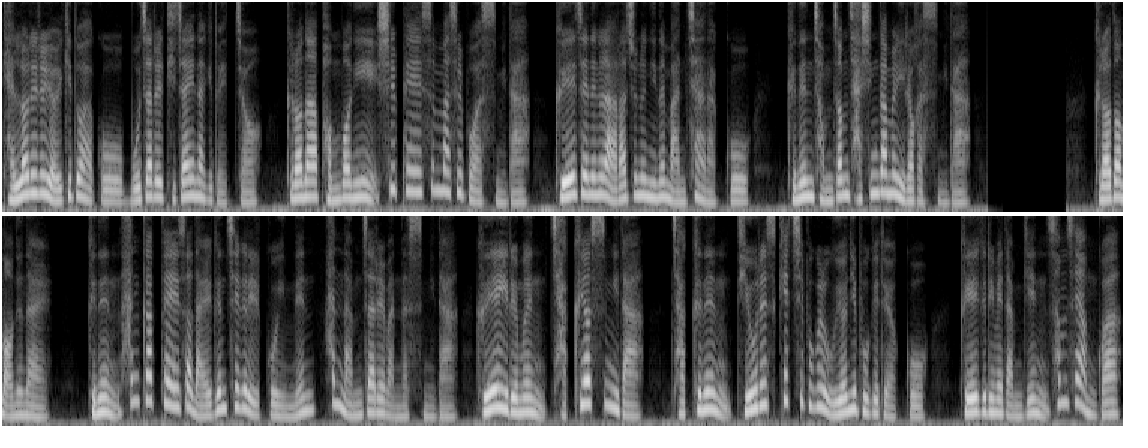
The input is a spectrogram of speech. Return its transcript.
갤러리를 열기도 하고 모자를 디자인하기도 했죠. 그러나 번번이 실패의 쓴맛을 보았습니다. 그의 재능을 알아주는 이는 많지 않았고 그는 점점 자신감을 잃어갔습니다. 그러던 어느 날 그는 한 카페에서 낡은 책을 읽고 있는 한 남자를 만났습니다. 그의 이름은 자크였습니다. 자크는 디올의 스케치북을 우연히 보게 되었고 그의 그림에 담긴 섬세함과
